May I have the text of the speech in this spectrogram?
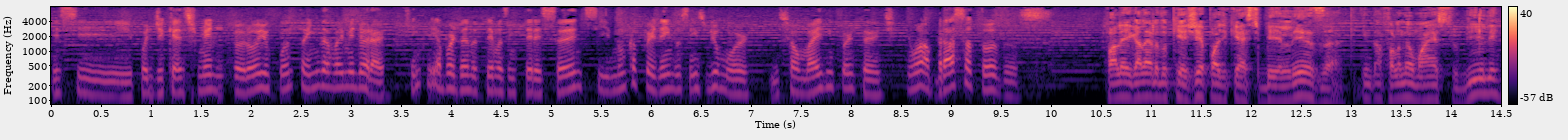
esse podcast melhorou e o quanto ainda vai melhorar. Sempre abordando temas interessantes e nunca perdendo o senso de humor. Isso é o mais importante. Um abraço a todos. Fala aí, galera do QG Podcast, beleza? Quem tá falando é o Maestro Billy.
